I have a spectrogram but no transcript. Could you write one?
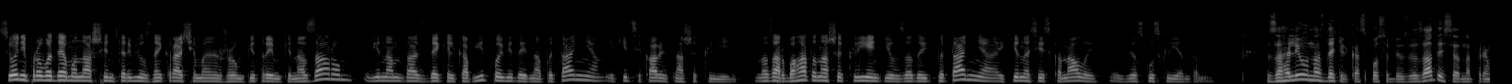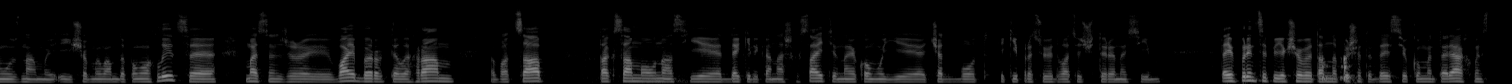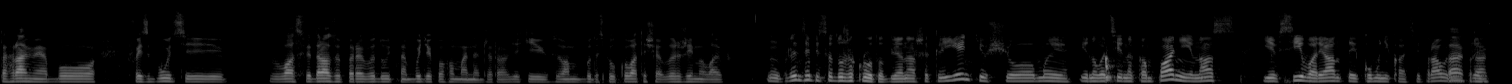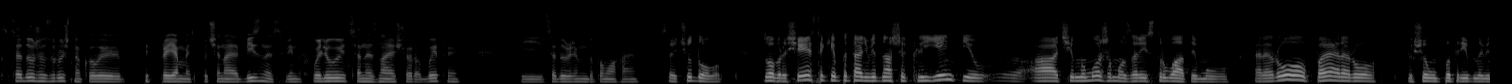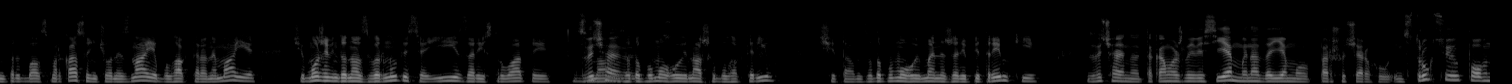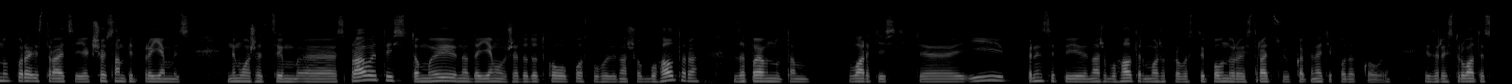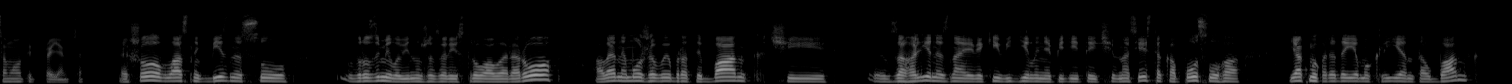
Сьогодні проведемо наше інтерв'ю з найкращим менеджером підтримки Назаром. Він нам дасть декілька відповідей на питання, які цікавлять наших клієнтів. Назар, багато наших клієнтів задають питання, які в нас є канали в зв'язку з клієнтами. Взагалі, у нас декілька способів зв'язатися напряму з нами і щоб ми вам допомогли. Це месенджери Viber, Telegram, WhatsApp. Так само у нас є декілька наших сайтів, на якому є чат-бот, який працює 24 на 7. Та й в принципі, якщо ви там напишете десь у коментарях в інстаграмі або в Фейсбуці, вас відразу переведуть на будь-якого менеджера, який з вами буде спілкуватися в режимі лайв. Ну, в принципі, це дуже круто для наших клієнтів, що ми інноваційна компанія, і в нас є всі варіанти комунікації. Правильно? Так, в так. Це дуже зручно, коли підприємець починає бізнес, він хвилюється, не знає, що робити, і це дуже їм допомагає. Все чудово. Добре, ще є таке питання від наших клієнтів. А чи ми можемо зареєструвати йому РРО, ПРРО, якщо йому потрібно, він придбав смаркасу, нічого не знає, бухгалтера немає. Чи може він до нас звернутися і зареєструвати на- за допомогою наших бухгалтерів, чи там за допомогою менеджерів підтримки? Звичайно, така можливість є. Ми надаємо в першу чергу інструкцію повну по реєстрації. Якщо сам підприємець не може з цим е, справитись, то ми надаємо вже додаткову послугу від нашого бухгалтера за певну там вартість. е, і, в принципі, наш бухгалтер може провести повну реєстрацію в кабінеті податкової і зареєструвати самого підприємця. Якщо власник бізнесу, зрозуміло, він вже зареєстрував РРО, але не може вибрати банк, чи взагалі не знає, в які відділення підійти. Чи в нас є така послуга, як ми передаємо клієнта в банк,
